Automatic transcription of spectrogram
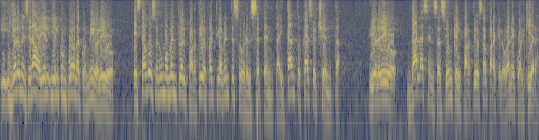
y, yo le mencionaba, y él, concuerda conmigo, le digo, estamos en un momento del partido prácticamente sobre el setenta y tantos, casi ochenta, y yo le digo, da la sensación que el partido está para que lo gane cualquiera,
